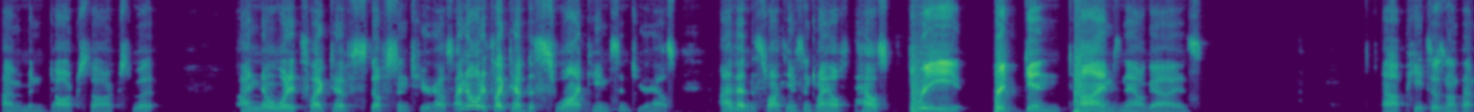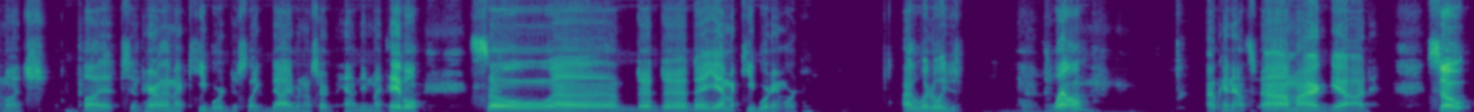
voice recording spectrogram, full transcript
I haven't been doxxed, doxxed, but I know what it's like to have stuff sent to your house. I know what it's like to have the SWAT team sent to your house. I've had the SWAT team sent to my house, three freaking times now, guys. Uh, pizza's not that much, but apparently my keyboard just like died when I started pounding my table. So, uh, da, da, da, yeah, my keyboard ain't working. I literally just, well, okay, now it's, oh my god. So,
